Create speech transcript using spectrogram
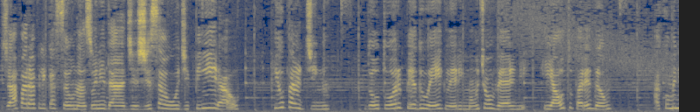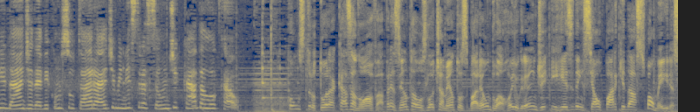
Já para aplicação nas unidades de saúde Pinheiral, Rio Pardinho, Doutor Pedro Egler em Monte Alverne e Alto Paredão, a comunidade deve consultar a administração de cada local. Construtora Casa Nova apresenta os loteamentos Barão do Arroio Grande e Residencial Parque das Palmeiras.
